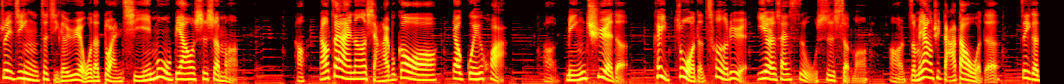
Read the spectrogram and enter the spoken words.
最近这几个月我的短期目标是什么。好，然后再来呢，想还不够哦，要规划啊，明确的可以做的策略，一二三四五是什么啊？怎么样去达到我的？这个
